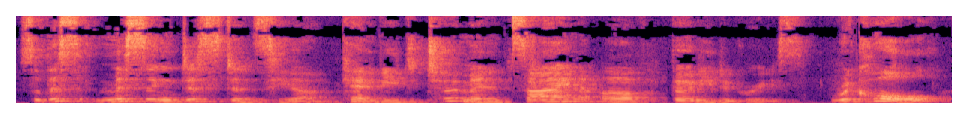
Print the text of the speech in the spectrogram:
So this missing distance here can be determined sine of 30 degrees. Recall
